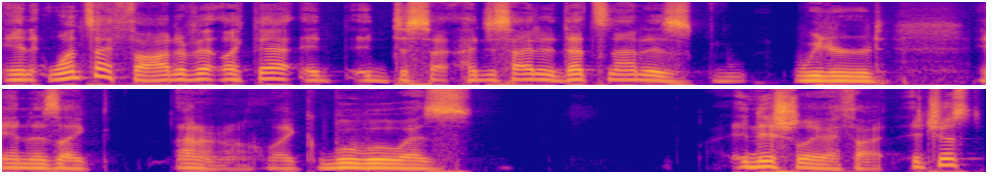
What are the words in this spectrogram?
And once I thought of it like that, it, it deci- I decided that's not as weird and as like I don't know, like woo woo as initially I thought. It's just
